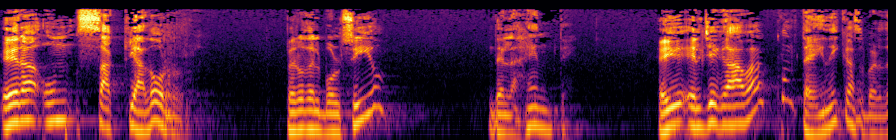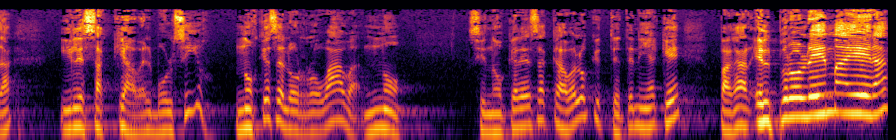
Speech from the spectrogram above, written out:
era un saqueador, pero del bolsillo de la gente. Él, él, llegaba con técnicas, ¿verdad? Y le saqueaba el bolsillo. No que se lo robaba, no, sino que le sacaba lo que usted tenía que pagar. El problema era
